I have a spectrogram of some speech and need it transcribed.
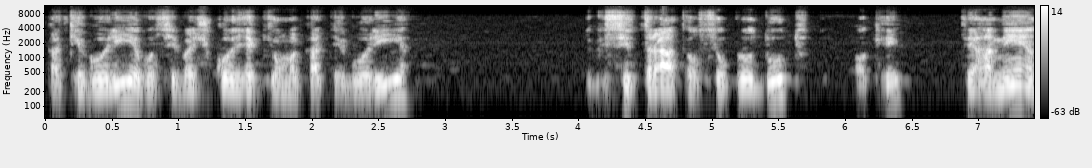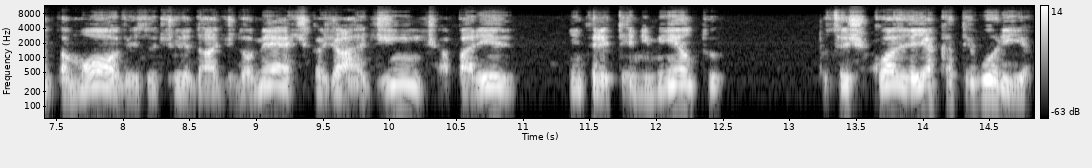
Categoria, você vai escolher aqui uma categoria do que se trata o seu produto, ok? Ferramenta, móveis, utilidades domésticas, jardins, aparelho, entretenimento. Você escolhe aí a categoria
